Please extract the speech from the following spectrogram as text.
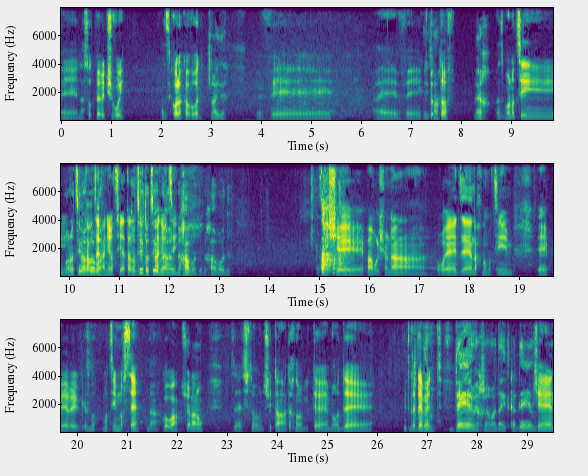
אה, לעשות פרק שבועי. אז כל הכבוד. היידה. ו... אה, ו... טוב, איך? אז בוא נוציא... בוא נוציא מהכובע. רוצה? אני אוציא, אתה תוציא, תוציא, אני אוציא. בכבוד, בכבוד. אז מי שפעם ראשונה רואה את זה, אנחנו מוציאים אה, פרק, מוציאים נושא מהכובע שלנו. זה שיטה טכנולוגית אה, מאוד אה, מתקדמת. דאם, איך שהמדע התקדם. כן,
